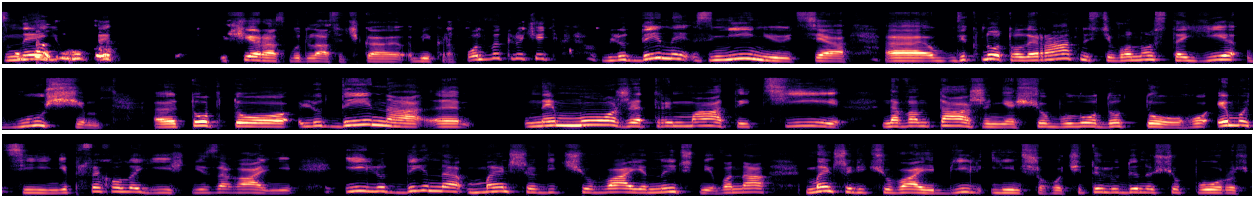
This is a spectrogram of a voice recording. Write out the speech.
в неї ще раз, будь ласка, мікрофон виключіть. В людини змінюється е, вікно толерантності, воно стає вущим. Е, тобто людина е, не може тримати ті навантаження, що було до того, емоційні, психологічні, загальні, і людина менше відчуває ничні, вона менше відчуває біль іншого, чи ти людину, що поруч,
